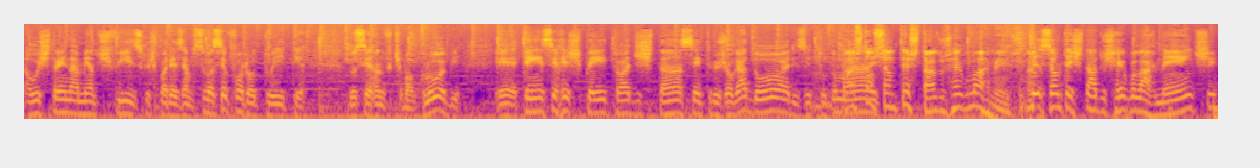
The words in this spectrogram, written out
Os treinamentos físicos, por exemplo, se você for ao Twitter do Serrano Futebol Clube, é, tem esse respeito à distância entre os jogadores e tudo Uhum. Mas mais. estão sendo testados regularmente, né? São testados regularmente,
